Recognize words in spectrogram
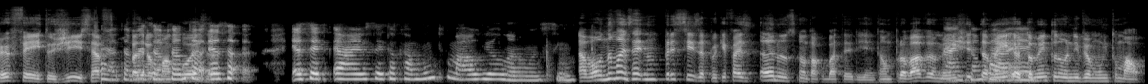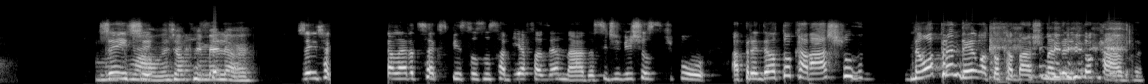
Perfeito. Gi, você É, vai também fazer alguma coisa? Eu, só- eu sei, ah, eu sei tocar muito mal violão, assim. Tá bom, não, mas não precisa, porque faz anos que eu não toco bateria. Então provavelmente Ah, então também, tá, eu é. também tô num nível muito mal. Muito Gente, mal, eu já fui melhor. Gente, a galera do Sex Pistols não sabia fazer nada. Sid Vicious, tipo, aprendeu a tocar baixo, não aprendeu a tocar baixo, mas ele tocava.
